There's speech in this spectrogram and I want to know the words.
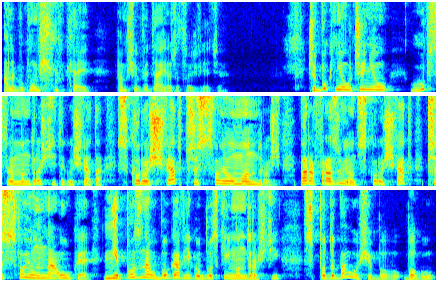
Ale Bóg mówi: okay, wam się wydaje, że coś wiecie. Czy Bóg nie uczynił głupstwem mądrości tego świata, skoro świat przez swoją mądrość, parafrazując, skoro świat przez swoją naukę nie poznał Boga w jego boskiej mądrości, spodobało się Bogu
